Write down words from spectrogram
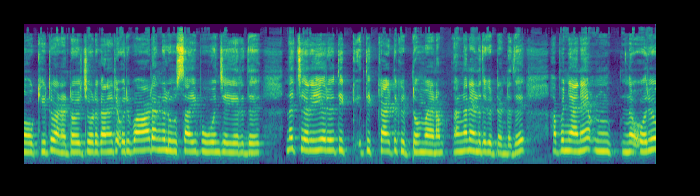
നോക്കിയിട്ട് വേണം കേട്ടോ ഒഴിച്ചു കൊടുക്കാനായിട്ട്. ഒരുപാട് അങ്ങ് ലൂസായി പോവുകയും ചെയ്യരുത്. എന്നാൽ ചെറിയൊരു തിക്ക് തിക്കായിട്ട് കിട്ടും വേണം. അങ്ങനെയാണ് ഇത് കിട്ടേണ്ടത്. അപ്പോൾ ഞാൻ ഒരു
